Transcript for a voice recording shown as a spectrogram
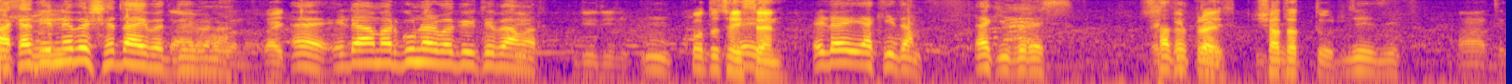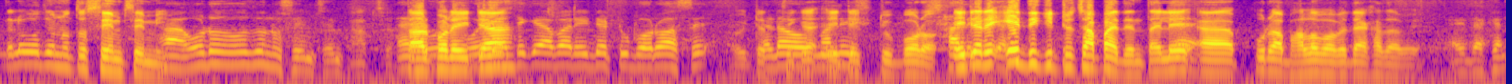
টাকা দিয়ে নেবে সে দায়বদ্ধ হইবে না। হ্যাঁ এটা আমার গুনার ভাগে হইতে হবে আমার। জি জি জি। কত চাইছেন? এটাই একই দাম একই প্রাইস একই প্রাইস সাতাত্তর। জি জি। আচ্ছা তাহলে ওজনও তো সেম সেমই হ্যাঁ ওটা ওজনও সেম সেম আচ্ছা, তারপরে এইটা? থেকে আবার এটা একটু বড় আছে। এটাও থেকে মানে এটা একটু বড়। টাইপ। এদিকে একটু চাপাই দেন তাইলে হ্যাঁ। পুরা ভালোভাবে দেখা যাবে। এই দেখেন।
